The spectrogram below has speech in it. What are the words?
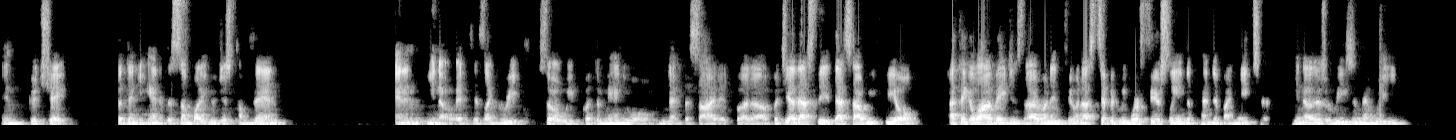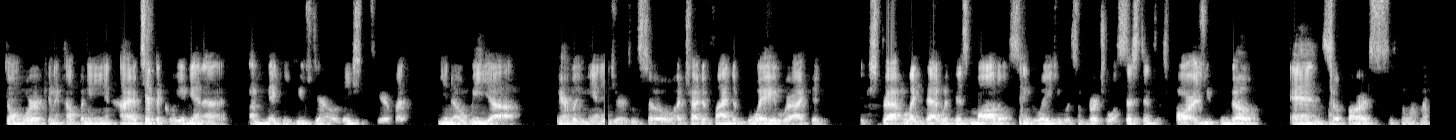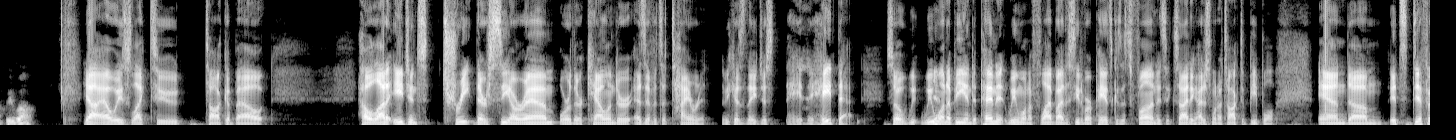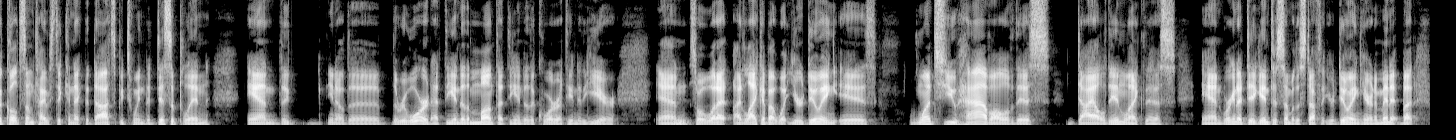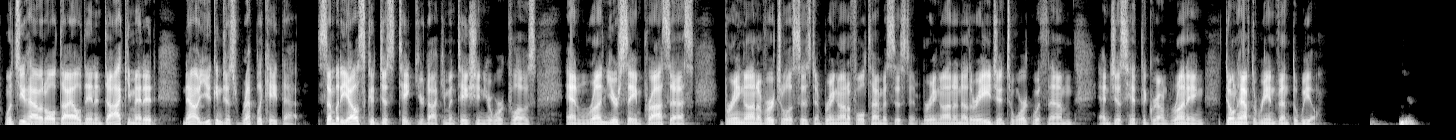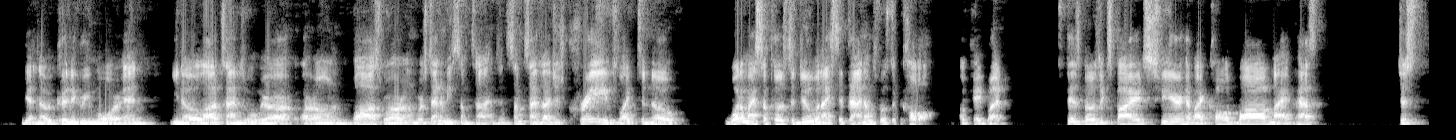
in good shape. But then you hand it to somebody who just comes in and you know it, it's like Greek, so we put the manual beside it. But uh, but yeah, that's the that's how we feel. I think a lot of agents that I run into, and us typically, we're fiercely independent by nature. You know, there's a reason that we don't work in a company and hire. Typically, again, uh, I'm making huge generalizations here, but you know, we uh, we aren't really managers, and so I tried to find a way where I could extrapolate that with this model, single agent with some virtual assistants, as far as you can go and so far it's, it's been working out pretty well. Yeah, I always like to talk about how a lot of agents treat their CRM or their calendar as if it's a tyrant because they just they, they hate that. So we, we yeah. want to be independent. We want to fly by the seat of our pants because it's fun. It's exciting. I just want to talk to people, and um, it's difficult sometimes to connect the dots between the discipline and the you know the the reward at the end of the month, at the end of the quarter, at the end of the year. And mm. so, what I, I like about what you're doing is once you have all of this dialed in like this, and we're going to dig into some of the stuff that you're doing here in a minute. But once you have it all dialed in and documented, now you can just replicate that. Somebody else could just take your documentation, your workflows, and run your same process. Bring on a virtual assistant, bring on a full time assistant, bring on another agent to work with them, and just hit the ground running. Don't have to reinvent the wheel. Yeah, yeah no, we couldn't agree more. And you know, a lot of times when we're our, our own boss, we're our own worst enemy sometimes. And sometimes I just crave like to know what am I supposed to do when I sit down? I know I'm supposed to call. Okay, but FSBO's expired sphere. Have I called Bob? My past just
